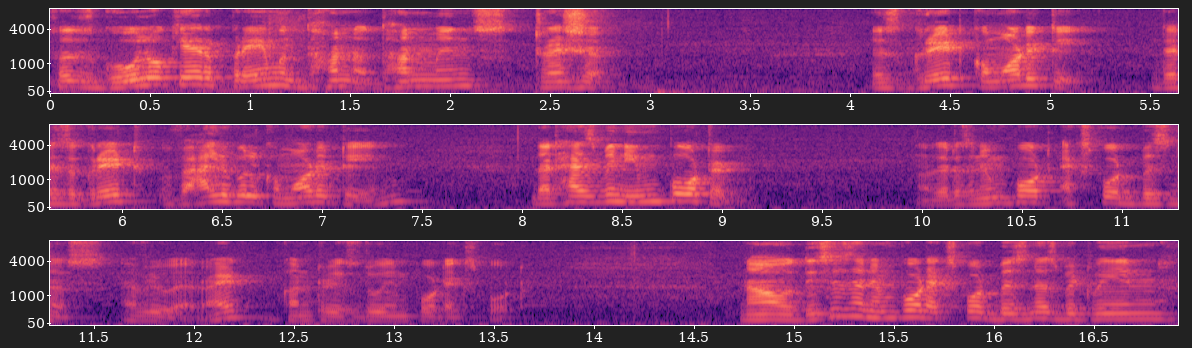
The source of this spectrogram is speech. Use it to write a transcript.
So, this Goloker Prema Dhana, Dhan means treasure, is great commodity. There is a great valuable commodity that has been imported. There is an import export business everywhere, right? Countries do import export. Now, this is an import export business between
